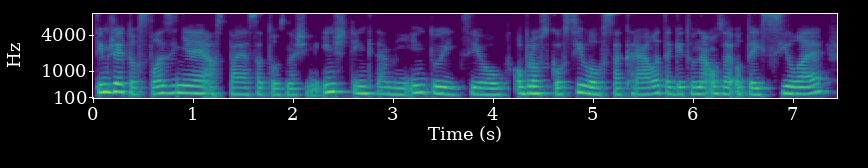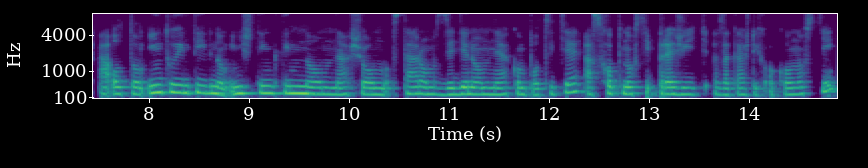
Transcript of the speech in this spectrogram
Tým, že je to v slezine a spája sa to s našimi inštinktami, intuíciou, obrovskou silou sakrále, tak je to naozaj o tej sile a o tom intuitívnom, inštinktívnom našom starom zdedenom nejakom pocite a schopnosti prežiť za každých okolností.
